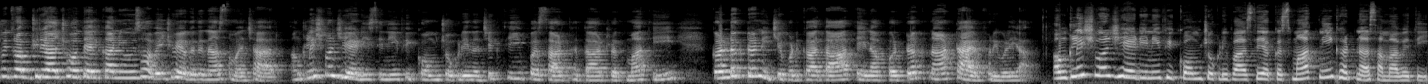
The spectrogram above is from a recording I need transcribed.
મિત્રો, આપ જોઈ રહ્યા છો તેલકા ન્યૂઝ. હવે જોઈએ અગત્યના સમાચાર. અંકલેશ્વર જીઆઈડીસીની ફિકોમ ચોકડી નજીકથી પસાર થતા ટ્રકમાંથી કંડક્ટર નીચે પટકાતા તેના પર ટ્રકના ટાયર ફરી વળ્યા. અંકલેશ્વર જીઆઈડીની ફિકોમ ચોકડી પાસે અકસ્માતની ઘટના સામે આવી હતી.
